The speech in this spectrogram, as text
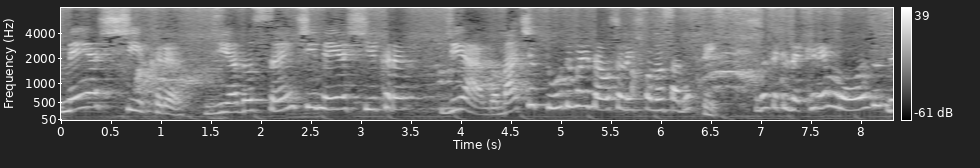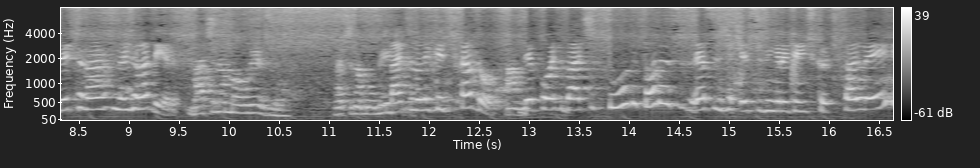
meia xícara de adoçante e meia xícara de água. Bate tudo e vai dar o seu leite condensado fake. Se você quiser cremoso, deixa na, na geladeira. Bate na mão, né, Ju? Bate na mão mesmo? Bate no liquidificador. Ah. Depois bate tudo, todos esses, esses ingredientes que eu te falei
